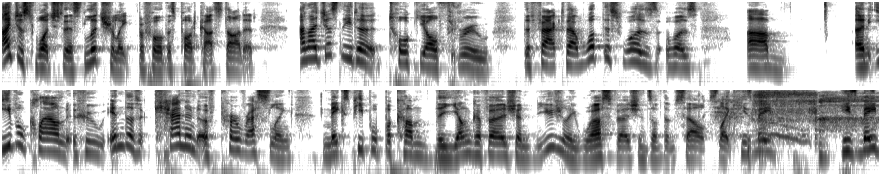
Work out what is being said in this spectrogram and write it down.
I just watched this literally before this podcast started, and I just need to talk y'all through the fact that what this was was um, an evil clown who, in the canon of pro wrestling, makes people become the younger version, usually worse versions of themselves. Like he's made he's made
